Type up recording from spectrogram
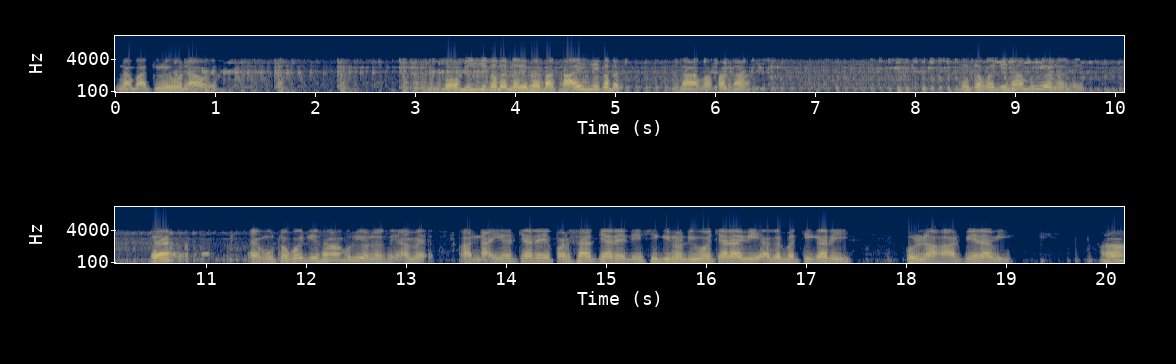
ના બાકી એવું ના હોય. તો બીજી ખબર નથી ભાઈ બાકી ખાય છે ખબર. ના બાપા ના. હું તો કોઈ દી સાંભળ્યો નથી. હે? એ હું તો કોઈ દી સાંભળ્યો નથી. અમે આ નાયર ત્યારે પ્રસાદ ત્યારે દેશી ઘીનો દીવો ચડાવી અગરબત્તી કરી ફૂલના હાર પહેરાવી. હા.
